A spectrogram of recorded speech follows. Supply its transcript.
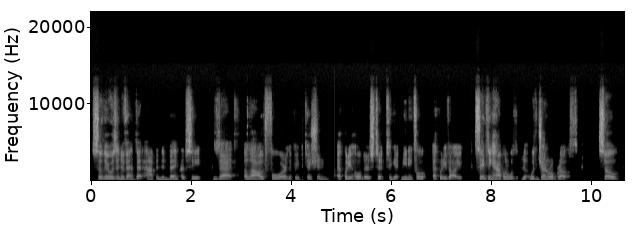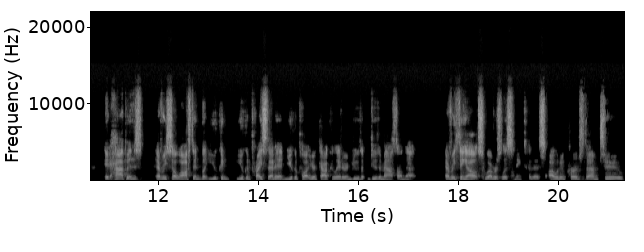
So there was an event that happened in bankruptcy that allowed for the pre-petition equity holders to, to get meaningful equity value. Same thing happened with, with general growth. So it happens every so often, but you can, you can price that in. You can pull out your calculator and do the, do the math on that. Everything else, whoever's listening to this, I would encourage them to,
